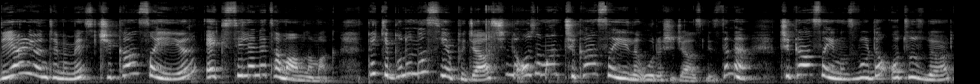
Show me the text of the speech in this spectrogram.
Diğer yöntemimiz çıkan sayıyı eksilene tamamlamak. Peki bunu nasıl yapacağız? Şimdi o zaman çıkan sayıyla uğraşacağız biz değil mi? Çıkan sayımız burada 34.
